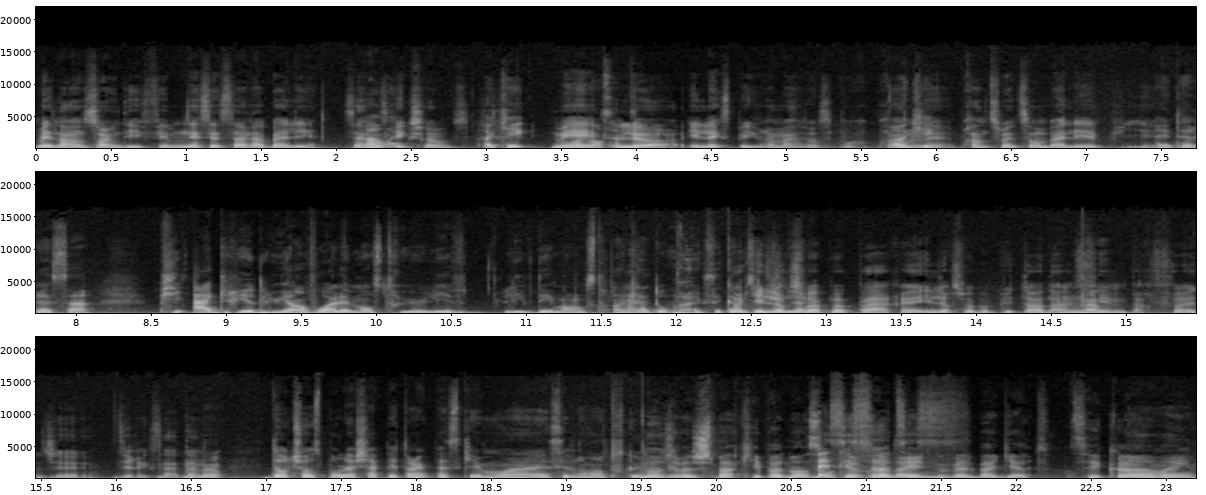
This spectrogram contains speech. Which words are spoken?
Ben, dans un des films nécessaires à balai, ça me Ah dit quelque chose. OK. Mais non, là, il explique vraiment, c'est pour prendre, euh, prendre soin de son balai. Puis, Intéressant. Puis Hagrid lui envoie le monstrueux livre, livre des monstres en Ouais. cadeau. Ouais. Fait que C'est comme donc, ça il le qu'il l'a- reçoit pas par, euh, il le reçoit pas plus tard dans le Non. film par Fudge, euh, direct sa table. Non. D'autres choses pour le chapitre 1 parce que moi, c'est vraiment tout ce que Non, j'avais. juste marqué pas de mention Ben, que ça, Ron a une nouvelle baguette. C'est comme Ah ouais.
